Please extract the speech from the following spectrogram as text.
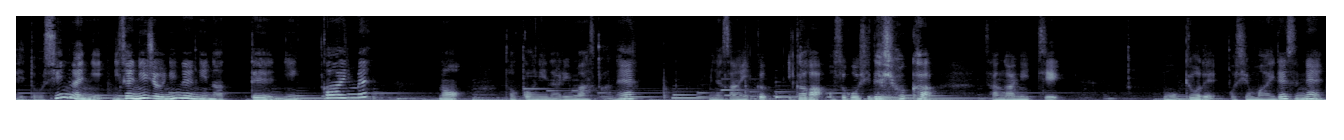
えっ、と新年に2022年になって2回目の投稿になりますかね。皆さんいくいかがお過ごしでしょうか。三が日。もう今日でおしまいですね。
